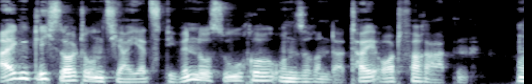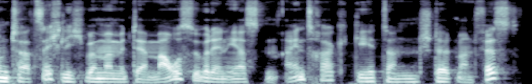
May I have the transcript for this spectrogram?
Eigentlich sollte uns ja jetzt die Windows-Suche unseren Dateiort verraten. Und tatsächlich, wenn man mit der Maus über den ersten Eintrag geht, dann stellt man fest,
